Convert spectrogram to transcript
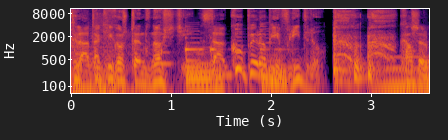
Dla takich oszczędności zakupy robię w Lidlu. Kaszel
